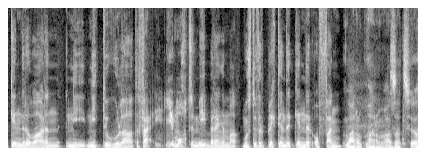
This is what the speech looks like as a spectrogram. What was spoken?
Kinderen waren niet, niet toegelaten. Enfin, je mocht ze meebrengen, maar moesten verplicht in de kinderopvang. Waarom, waarom was dat zo?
